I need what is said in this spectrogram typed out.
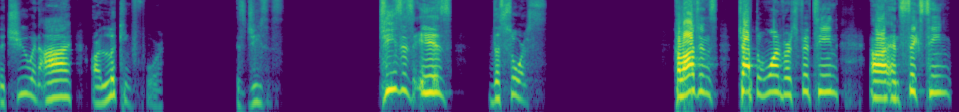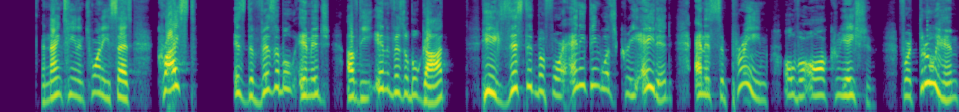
that you and I are looking for is Jesus. Jesus is the source. Colossians chapter 1, verse 15 uh, and 16 and 19 and 20 says, Christ is the visible image of the invisible God. He existed before anything was created and is supreme over all creation. For through him,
